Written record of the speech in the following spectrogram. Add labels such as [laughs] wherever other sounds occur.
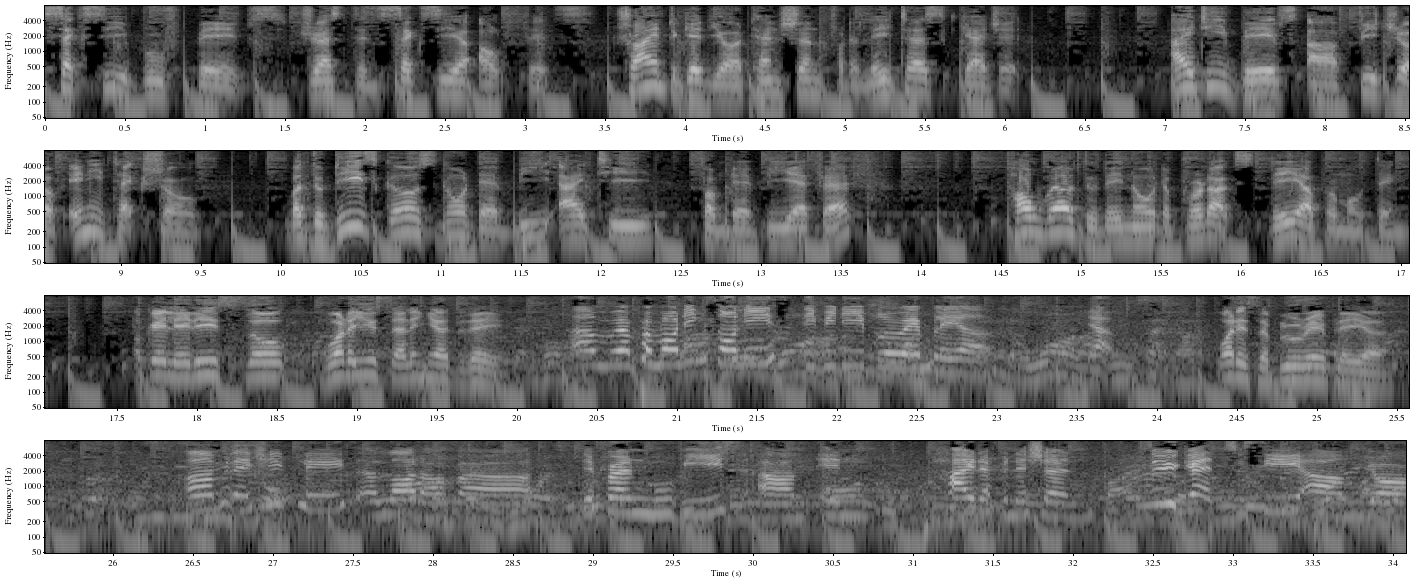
sexy booth babes dressed in sexier outfits, trying to get your attention for the latest gadget. IT babes are a feature of any tech show, but do these girls know their BIT from their BFF? How well do they know the products they are promoting? Okay, ladies, so what are you selling here today? Um, we're promoting Sony's DVD Blu-ray player. Yeah. What is a Blu ray player? Um, it actually plays a lot of uh, different movies um, in high definition. So you get to see um, your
